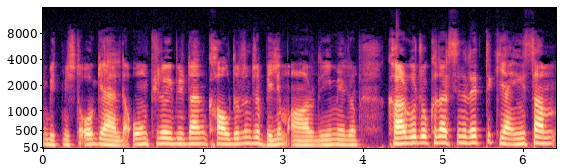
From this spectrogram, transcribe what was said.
bitmişti. O geldi. 10 kiloyu birden kaldırınca belim ağrıdı yemin ediyorum. Kargocu o kadar sinir etti ki ya insan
